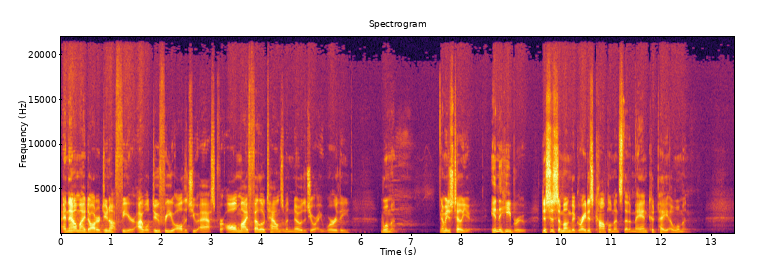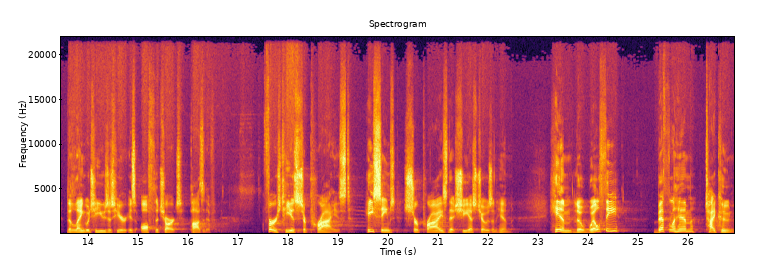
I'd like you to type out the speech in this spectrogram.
And now, my daughter, do not fear. I will do for you all that you ask, for all my fellow townsmen know that you are a worthy woman. Let me just tell you, in the Hebrew, this is among the greatest compliments that a man could pay a woman. The language he uses here is off the charts positive. First, he is surprised he seems surprised that she has chosen him. Him, the wealthy Bethlehem tycoon,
